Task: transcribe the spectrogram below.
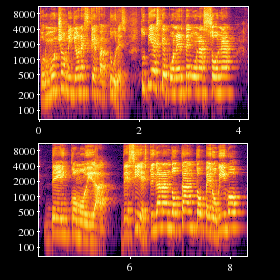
por muchos millones que factures. Tú tienes que ponerte en una zona de incomodidad, de sí, estoy ganando tanto, pero vivo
